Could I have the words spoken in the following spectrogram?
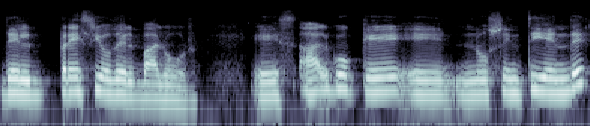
del precio del valor. Es algo que eh, no se entiende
